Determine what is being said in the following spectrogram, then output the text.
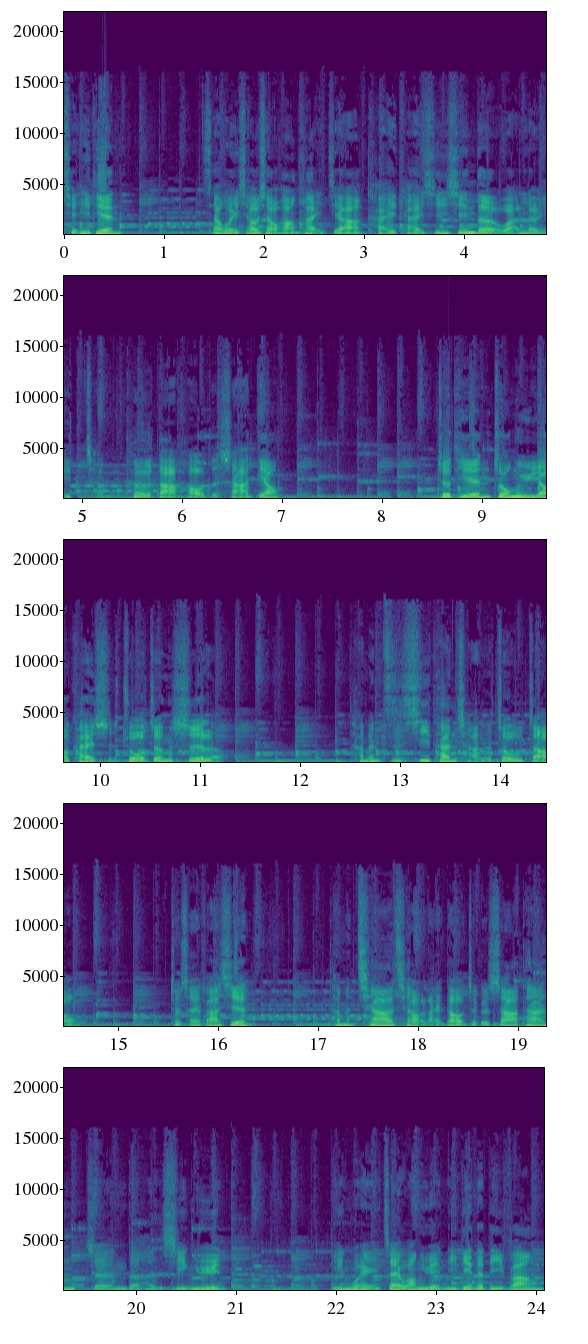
前一天，三位小小航海家开开心心的玩了一场特大号的沙雕。这天终于要开始做正事了。他们仔细探查了周遭，这才发现，他们恰巧来到这个沙滩，真的很幸运。因为再往远一点的地方，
